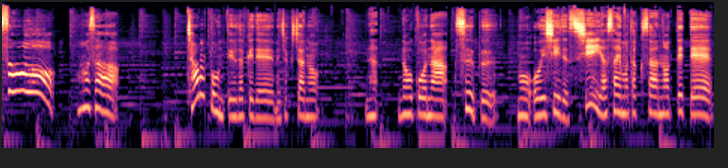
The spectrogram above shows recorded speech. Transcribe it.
そう。もうさちゃんぽんっていうだけでめちゃくちゃあのな濃厚なスープもう美味しいですし野菜もたくさん乗ってて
